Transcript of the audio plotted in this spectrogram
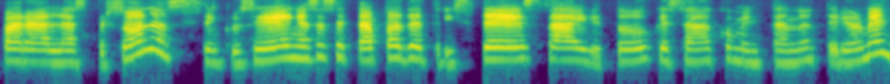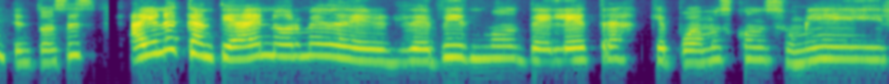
para las personas, inclusive en esas etapas de tristeza y de todo que estaba comentando anteriormente. Entonces, hay una cantidad enorme de, de ritmos, de letras que podemos consumir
